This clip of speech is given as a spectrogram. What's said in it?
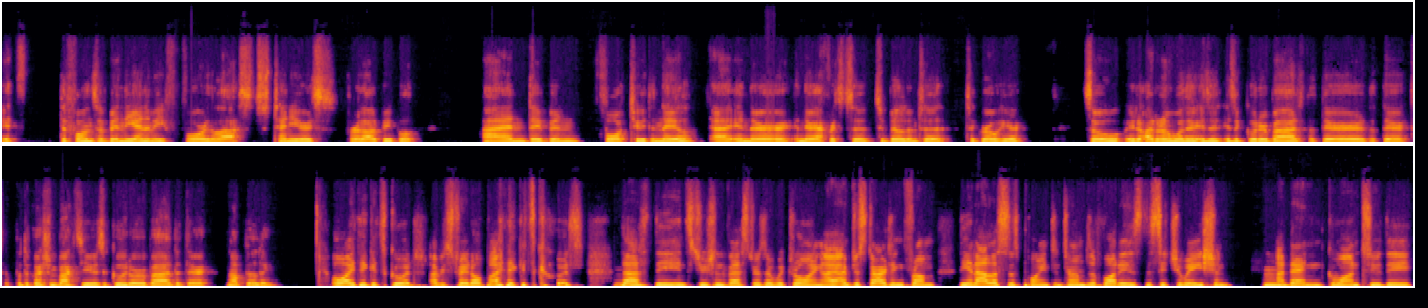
it's the funds have been the enemy for the last ten years for a lot of people, and they've been fought tooth and nail uh, in their in their efforts to to build and to to grow here. So it, I don't know whether is it is it good or bad that they're that they're put the question back to you is it good or bad that they're not building? Oh, I think it's good. I'll be straight up. I think it's good mm. that the institutional investors are withdrawing. I, am just starting from the analysis point in terms of what is the situation, mm. and then go on to the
